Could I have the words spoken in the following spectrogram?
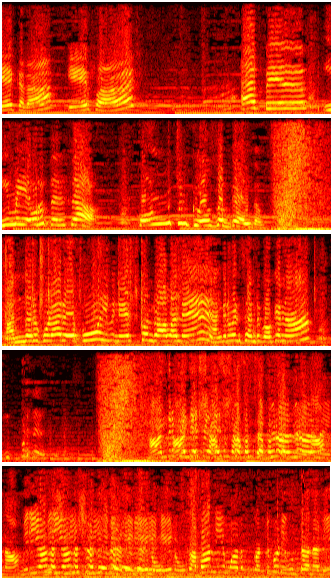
ఏ కదా? ఏ ఫర్ యాపిల్ ఈమె ఎవరు తెలుసా? కొంచెం క్లోజ్ అప్గా వెళ్దాం. అందరూ కూడా రేపు ఇవి నేర్చుకొని రావాలే. అంగన్వాడి సెంటర్ ఓకేనా? ఇప్పుడు తెలుసు. ఆంధ్రప్రదేశ్ శాసనసభ సభ్యురాలైన మిరియాల నేను సభా నియమాలకు కట్టుబడి ఉంటానని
